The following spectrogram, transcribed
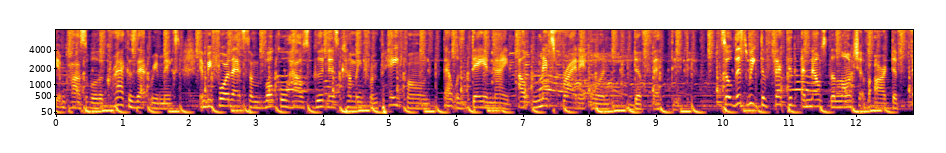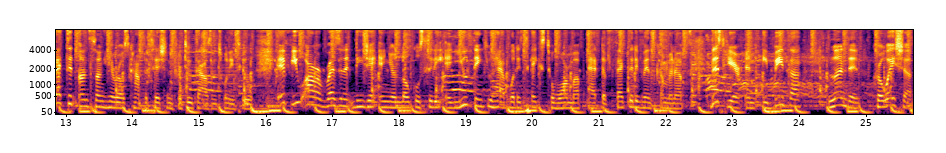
Impossible, the Crackers that remix. And before that, some vocal house goodness coming from Payphone. That was Day and Night, out next Friday on Defected. So this week, Defected announced the launch of our Defected Unsung Heroes competition for 2022. If you are a resident DJ in your local city and you think you have what it takes to warm up at Defected events coming up this year in Ibiza, London, Croatia,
